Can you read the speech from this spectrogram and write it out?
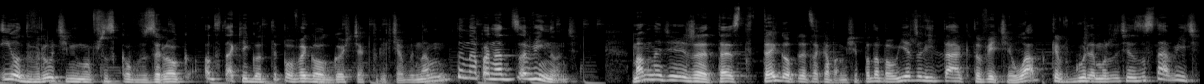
i odwróci mimo wszystko wzrok od takiego typowego gościa, który chciałby nam ten aparat zawinąć. Mam nadzieję, że test tego plecaka Wam się podobał. Jeżeli tak, to wiecie, łapkę w górę możecie zostawić,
